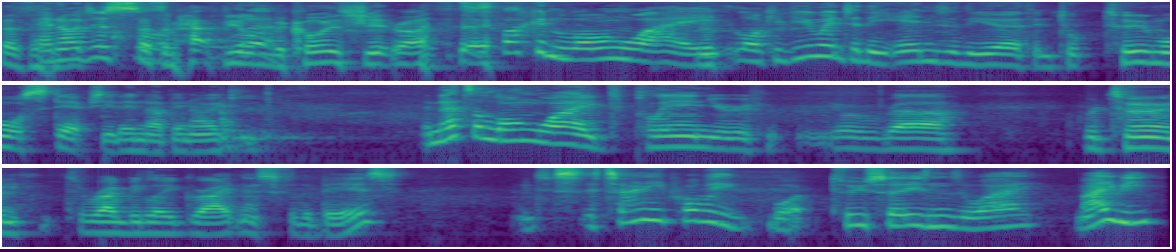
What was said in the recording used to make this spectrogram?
That's, and I just that's some Hatfield and a- McCoy's shit right there. It's a fucking long way. Like if you went to the ends of the earth and took two more steps, you'd end up in Oakey. And that's a long way to plan your your uh, return to rugby league greatness for the Bears. It's, just, it's only probably what two seasons away. Maybe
